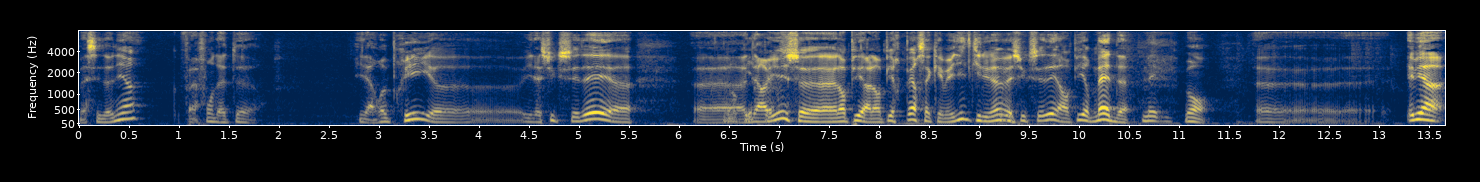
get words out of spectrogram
macédonien, enfin fondateur, il a repris, il a succédé euh, Darius à l'empire, l'empire perse achéménide qui lui-même a succédé à l'empire Mède. Bon, eh bien,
